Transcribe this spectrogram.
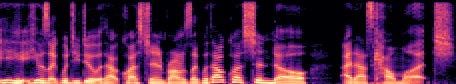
he he was like, "Would you do it without question?" And Bronn was like, "Without question, no. I'd ask how much."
